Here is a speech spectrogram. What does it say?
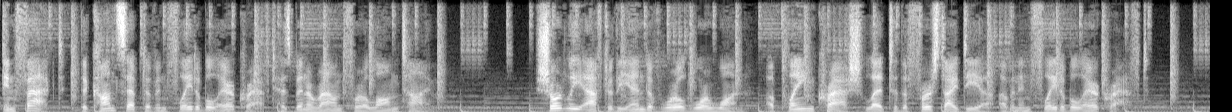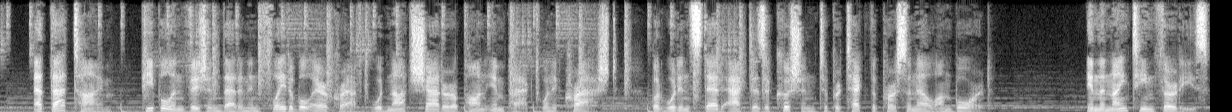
In fact, the concept of inflatable aircraft has been around for a long time. Shortly after the end of World War I, a plane crash led to the first idea of an inflatable aircraft. At that time, people envisioned that an inflatable aircraft would not shatter upon impact when it crashed, but would instead act as a cushion to protect the personnel on board. In the 1930s,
